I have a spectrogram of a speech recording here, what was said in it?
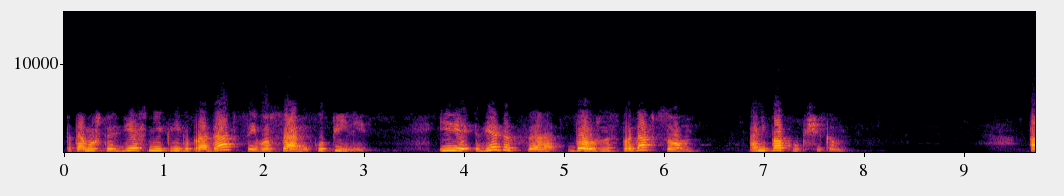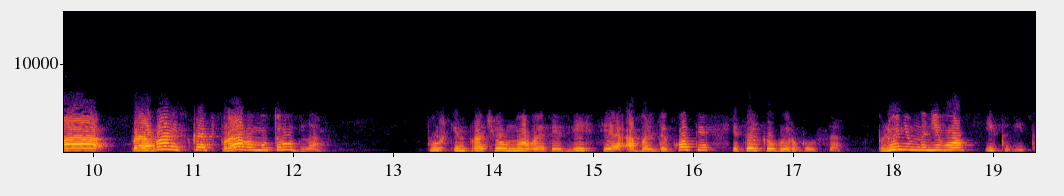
потому что здешние книгопродавцы его сами купили, и ведаться должно с продавцом, а не покупщиком. А права искать правому трудно. Пушкин прочел новое это известие об Альдекопе и только выругался. Плюнем на него и квит.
